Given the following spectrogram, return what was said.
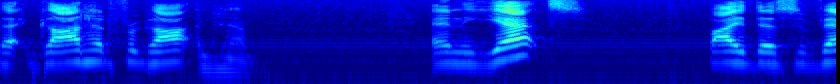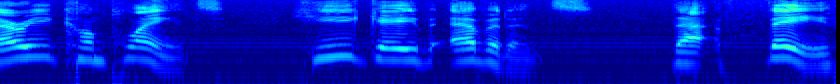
that God had forgotten him. And yet, by this very complaint, he gave evidence that faith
